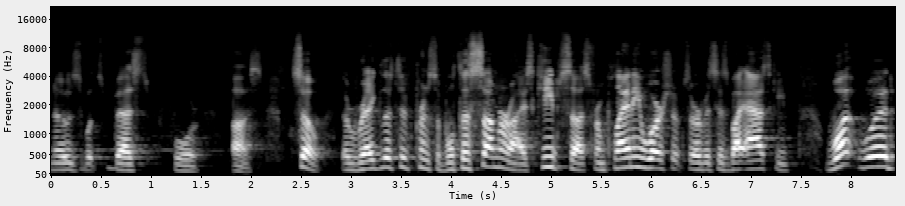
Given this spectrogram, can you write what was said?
knows what's best for us. So, the regulative principle, to summarize, keeps us from planning worship services by asking, What would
